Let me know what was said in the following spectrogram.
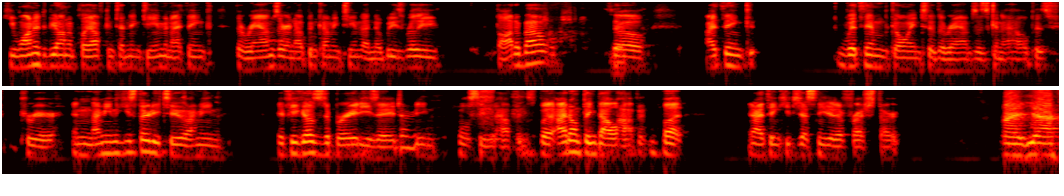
he wanted to be on a playoff contending team and I think the Rams are an up and coming team that nobody's really thought about. So I think with him going to the Rams is going to help his career. And I mean, he's 32. I mean, if he goes to Brady's age, I mean, we'll see what happens. But I don't think that will happen. But I think he just needed a fresh start. Right. Yeah.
